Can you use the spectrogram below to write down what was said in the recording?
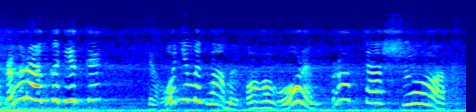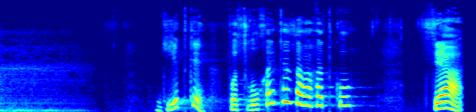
Доброго ранку, дітки! Сьогодні ми з вами поговоримо про пташок. Дітки, послухайте загадку. Ця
